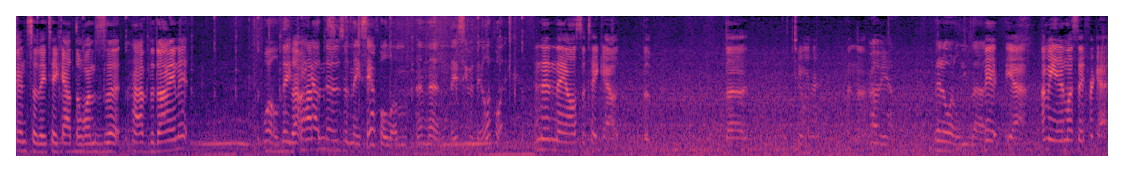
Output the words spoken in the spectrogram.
and so they take out the ones that have the dye in it Well, they That take happens? out those and they sample them and then they see what they look like. and then they also take out the the tumor and the Oh yeah. They don't want to leave that. They- yeah i mean unless they forget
